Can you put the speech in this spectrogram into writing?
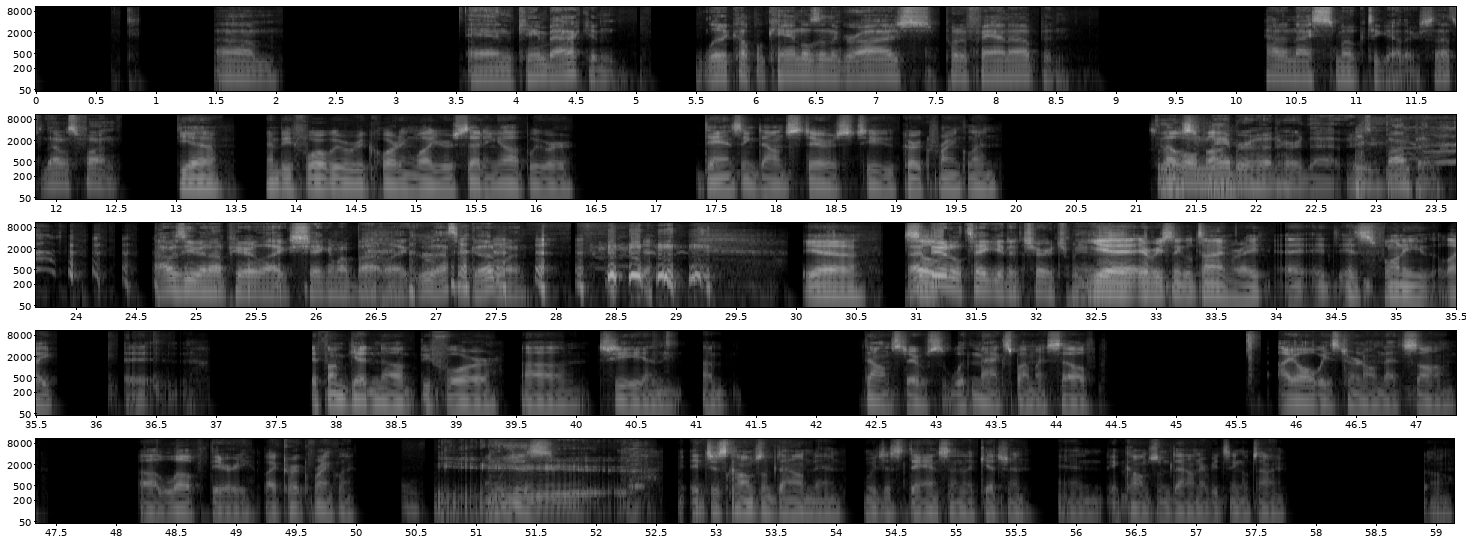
Um, and came back and lit a couple candles in the garage, put a fan up, and had a nice smoke together. So that's that was fun. Yeah. And before we were recording, while you were setting up, we were dancing downstairs to Kirk Franklin. So the that was whole fun. neighborhood heard that. It was bumping. I was even up here like shaking my butt, like, "Ooh, that's a good one." that yeah. So dude will take you to church, man. yeah, every single time, right? Uh, It, it's funny, like uh, if I'm getting up before uh, she and I'm downstairs with Max by myself, I always turn on that song, uh, "Love Theory" by Kirk Franklin. And we just it just calms them down, man. We just dance in the kitchen and it calms them down every single time. So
